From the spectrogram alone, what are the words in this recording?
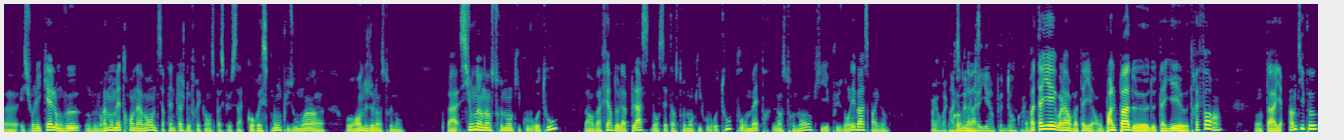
euh, et sur lesquels on veut, on veut vraiment mettre en avant une certaine plage de fréquence parce que ça correspond plus ou moins euh, au range de l'instrument. Bah, si on a un instrument qui couvre tout, bah, on va faire de la place dans cet instrument qui couvre tout pour mettre l'instrument qui est plus dans les basses, par exemple. Ouais, on va Par quand exemple, même tailler un peu dedans, quoi. On va tailler, voilà, on va tailler. On parle pas de, de tailler euh, très fort, hein. on taille un petit peu.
